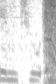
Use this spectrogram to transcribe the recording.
Into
